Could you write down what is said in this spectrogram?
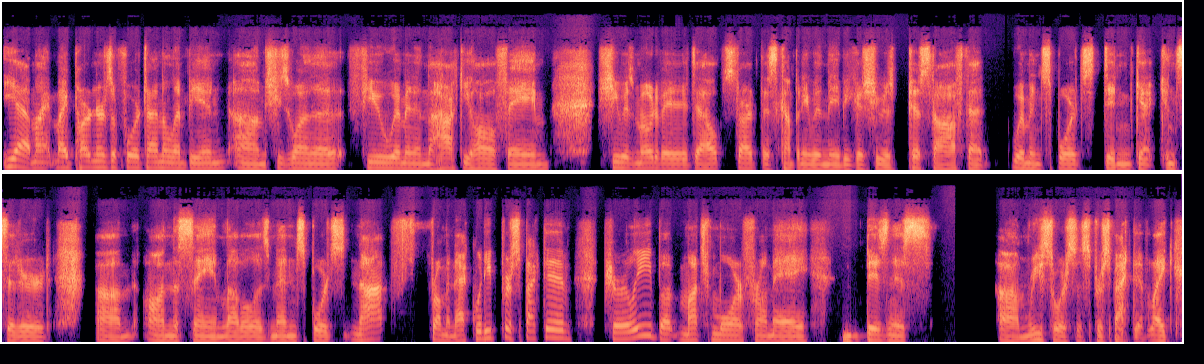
Yeah, my my partner's a four-time Olympian. Um, she's one of the few women in the Hockey Hall of Fame. She was motivated to help start this company with me because she was pissed off that women's sports didn't get considered um, on the same level as men's sports, not from an equity perspective purely, but much more from a business um, resources perspective. Like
